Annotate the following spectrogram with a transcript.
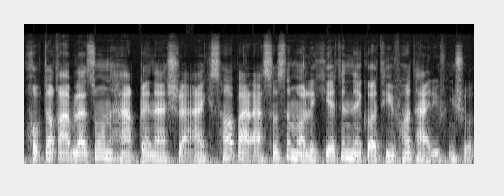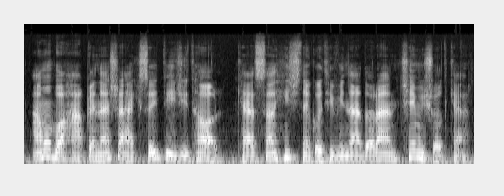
خب تا قبل از اون حق نشر عکس ها بر اساس مالکیت نگاتیو ها تعریف می‌شد. اما با حق نشر عکس های دیجیتال که اصلا هیچ نگاتیوی ندارن چه می‌شد کرد؟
